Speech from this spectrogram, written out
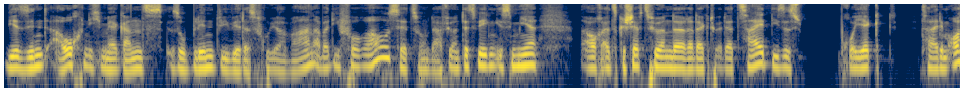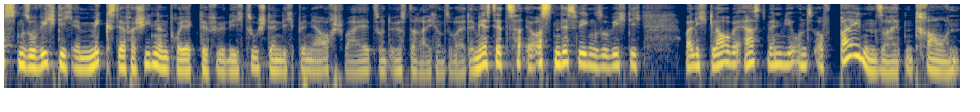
wir sind auch nicht mehr ganz so blind, wie wir das früher waren, aber die Voraussetzung dafür. Und deswegen ist mir auch als geschäftsführender Redakteur der Zeit dieses Projekt Zeit im Osten so wichtig im Mix der verschiedenen Projekte, für die ich zuständig bin, ja auch Schweiz und Österreich und so weiter. Mir ist der Osten deswegen so wichtig, weil ich glaube, erst wenn wir uns auf beiden Seiten trauen,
